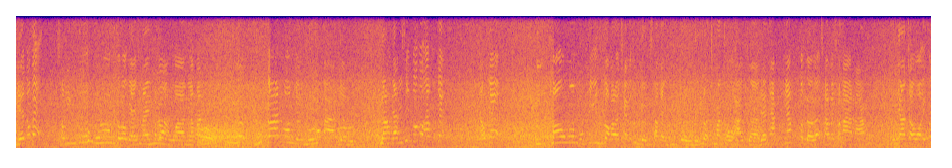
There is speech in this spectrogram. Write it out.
dia tuh kayak selingkuh mulu gitu loh guys main perempuan ya kan? Bukan mom yang dulu kan yang dulu. Nah dari situ tuh aku kayak aku kayak mau membuktiin gitu loh kalau cewek tuh juga bisa kayak gitu. Jadi gak cuma cowok aja. Dan akhirnya aku kebawa sampai sekarang punya cowok itu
